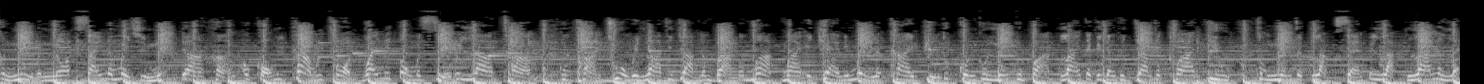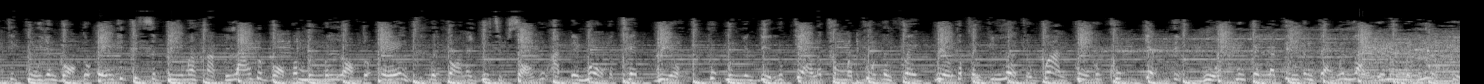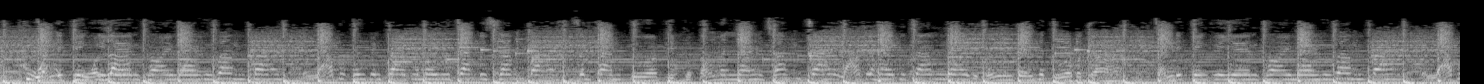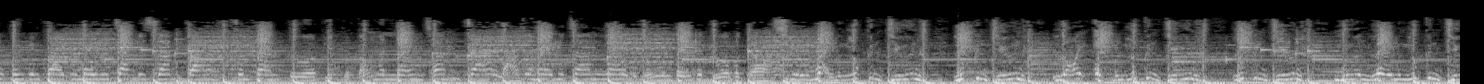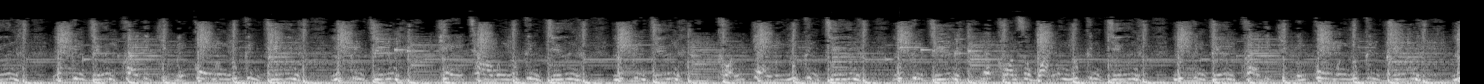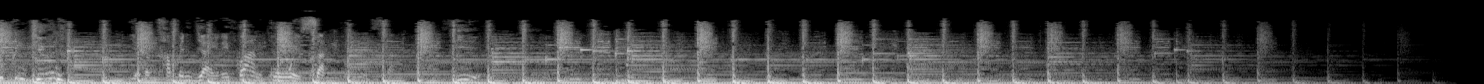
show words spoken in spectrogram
ก็นี่มันนอตไซน์นะไม่ใช่มุกดาหารเอาของมีค่ามึงถอดไว้ไม่ต้องมาเสียเวลาถามกูผ่านช่วงเวลาที่ยากลำบากมามากมายไอ้แค่นี้ไม่ละคายผิวทุกคนกูรู้กูปากลายแต่ก็ยังพยายามจะคลายอิวทำเงินจากหลักแสนเป็นหลักล้านนั่นแหละที่กูยังบอกตัวเองที่ทฤษฎีมาหักล้างเพื่อบอกว่ามึงมันหลอกตัวเอง เมื่อตอนอายุ 12 กูอัดเดโมกับเทปเรียวพวกมึงยังดีลูกแก้วแล้วทำมาพูดเรื่องเฟกเรียวถ้าเป็นพิลเลอร์แถวบ้านกูก็คุกเก็บติดหัวมึงเป็นละตินตั้งแต่เมื่อไหร่แล้วมึงมันลูกติดหัวไอ้เก่งว่าล้านคอยมองดูร่ำไปแล้วพวกมึงเป็นใครกูไม่รู้จักด้วยซ้ำไปสัมพันธ์ตัวผิดก็ต้องมานั่งช้ำใจแล้วจะให้กูทำ เพียงแค่ยืนคอยมองดูร่ำไปแล้วพวกมึงเป็นใครกูไม่รู้จักด้วยซ้ำไปสัมพันธ์ตัวผิดก็ต้องมานั่งช้ำใจแล้วจะให้กูทำไงแต่มึงมันเป็นแค่ตัวประกอบเชียงใหม่มึงลุกขึ้นยืน ลุกขึ้นยืนร้อยเอ็ดมึงลุกขึ้นยืน ลุกขึ้นยืน เมืองเลยมึงลุกขึ้นยืน ลุกขึ้นยืนใครที่คิดเหมือนกูมึงลุกขึ้นยืน ยืนลุกขึ้นยืนใครที่คิดเหมือนกูมึงลุกขึ้นยืนลุกขึ้นยืนอย่ามาทำเป็นใหญ่ในบ้านกูไอ้สัตว์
